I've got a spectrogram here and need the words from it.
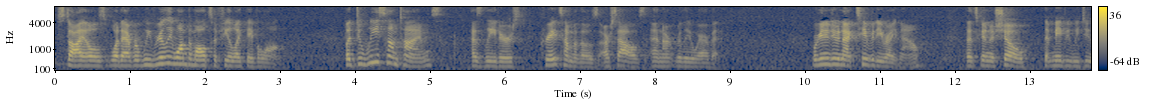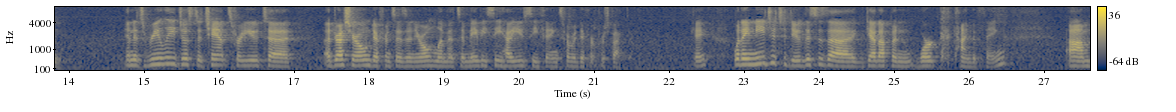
styles, whatever. We really want them all to feel like they belong. But do we sometimes, as leaders, create some of those ourselves and aren't really aware of it? We're going to do an activity right now that's going to show that maybe we do. And it's really just a chance for you to address your own differences and your own limits and maybe see how you see things from a different perspective. Okay? What I need you to do, this is a get up and work kind of thing. Um,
